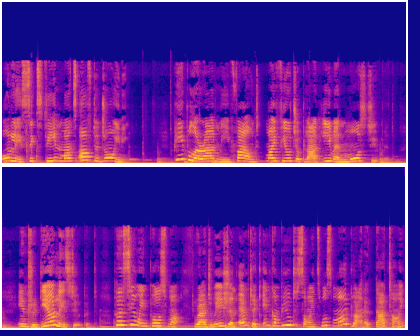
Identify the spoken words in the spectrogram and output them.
only 16 months after joining. People around me found my future plan even more stupid, intriguingly stupid. Pursuing post graduation MTech in computer science was my plan at that time.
